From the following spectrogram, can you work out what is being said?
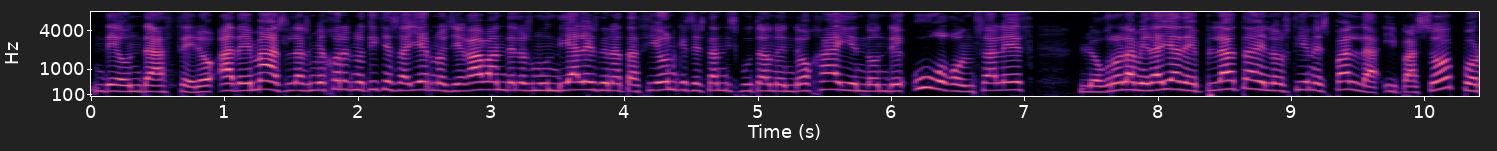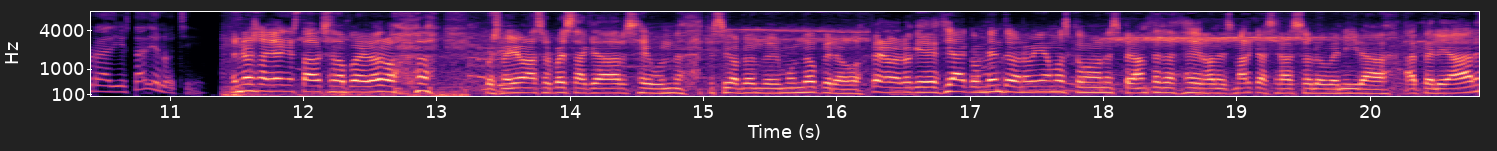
de Onda Cero. Además, las mejores noticias ayer nos llegaban de los mundiales de natación que se están disputando en Doha y en donde Hugo González logró la medalla de plata en los 100 espalda y pasó por Radio Estadio Noche. No sabía que estaba echando por el oro, pues me lleva una sorpresa quedar segundo, que soy campeón del mundo, pero, pero lo que decía, contento, no veníamos con esperanzas de hacer grandes marcas, era solo venir a, a pelear.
